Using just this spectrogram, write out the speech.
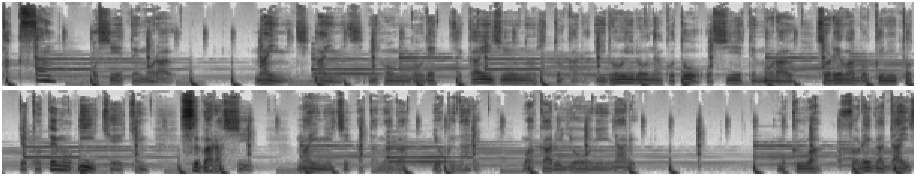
たくさん教えてもらう。毎日毎日日本語で世界中の人からいろいろなことを教えてもらう。それは僕にとってとてもいい経験。素晴らしい。毎日頭が良くなる。わかるようになる。僕はそれが大好き。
